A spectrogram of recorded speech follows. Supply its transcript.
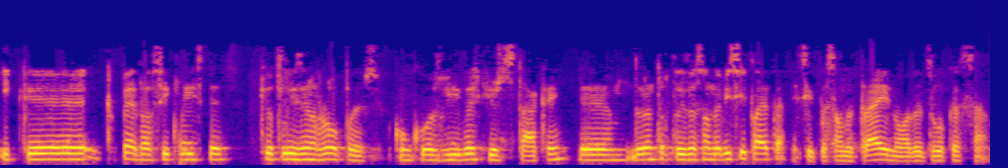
e que, que pede aos ciclistas que utilizem roupas com cores vivas que os destaquem eh, durante a utilização da bicicleta, em situação de treino ou de deslocação.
